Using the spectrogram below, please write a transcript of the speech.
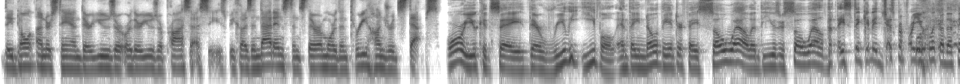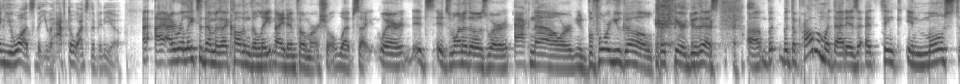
they don't understand their user or their user processes because in that instance there are more than 300 steps. Or you could say they're really evil and they know the interface so well and the user so well that they stick it in just before you click on the thing you want so that you have to watch the video. I, I, relate to them as i call them the late night infomercial website where it's it's one of those where act now or you know, before you go click here do this. Uh, but but the problem with that is i think in most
